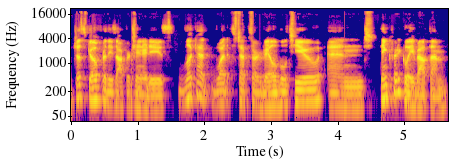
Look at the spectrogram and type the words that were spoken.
Just go for these opportunities. Look at what steps are available to you and think critically about them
